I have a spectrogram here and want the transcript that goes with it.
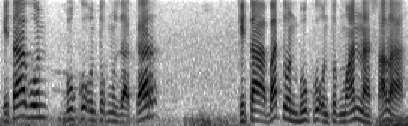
kitabun buku untuk muzakkar, kita batun buku untuk muannas salah.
